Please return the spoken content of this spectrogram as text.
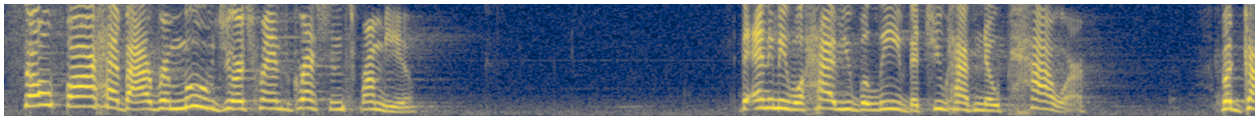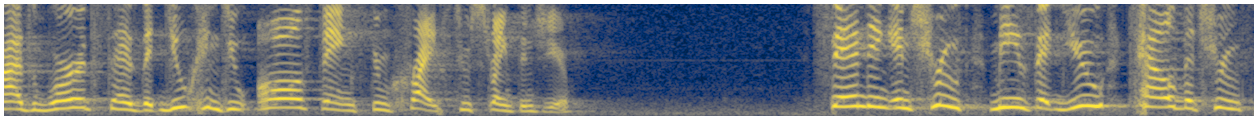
so far have I removed your transgressions from you. The enemy will have you believe that you have no power but God's word says that you can do all things through Christ who strengthens you. Standing in truth means that you tell the truth,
